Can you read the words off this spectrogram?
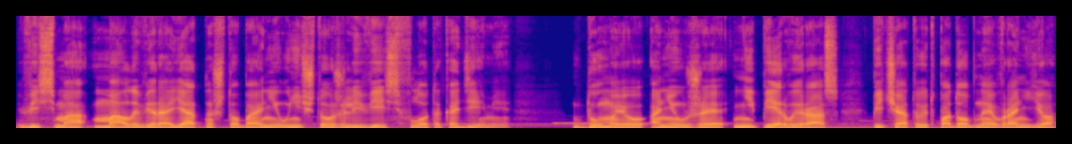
«Весьма маловероятно, чтобы они уничтожили весь флот Академии». Думаю, они уже не первый раз печатают подобное вранье.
